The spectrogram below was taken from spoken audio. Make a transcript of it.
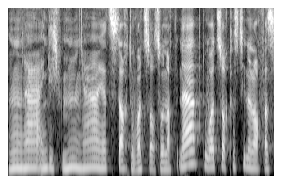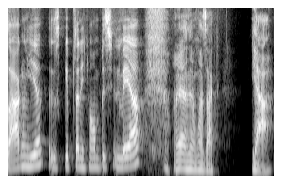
hm, ja, eigentlich, hm, ja, jetzt doch, du wolltest doch so noch, na, du wolltest doch Christine noch was sagen hier, es gibt da nicht noch ein bisschen mehr? Und er irgendwann sagt, ja.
